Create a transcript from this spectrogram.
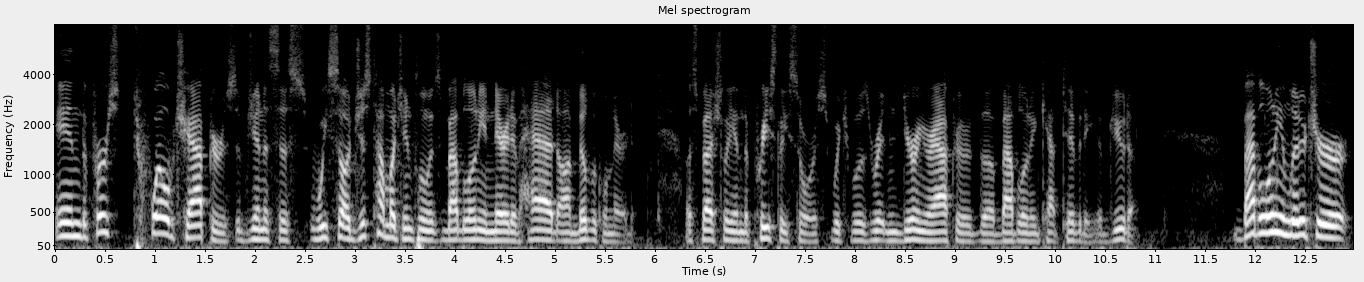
In the first 12 chapters of Genesis, we saw just how much influence Babylonian narrative had on biblical narrative, especially in the priestly source, which was written during or after the Babylonian captivity of Judah. Babylonian literature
